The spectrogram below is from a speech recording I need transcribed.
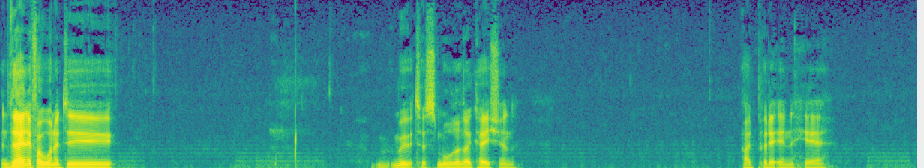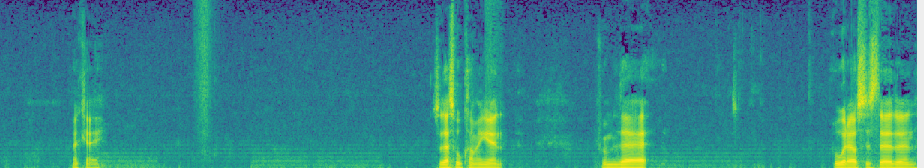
And then if I want to do move it to a smaller location, I'd put it in here. Okay. So that's all coming in from there. What else is there then?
